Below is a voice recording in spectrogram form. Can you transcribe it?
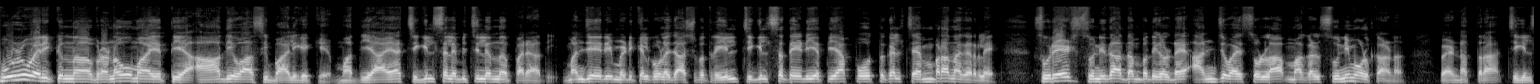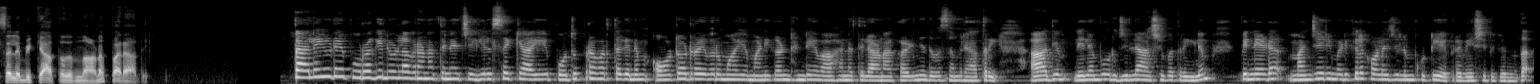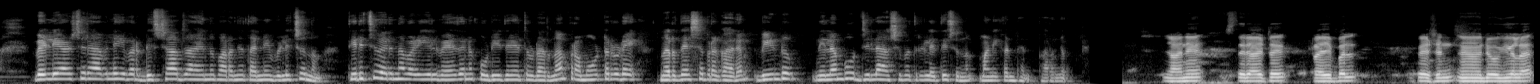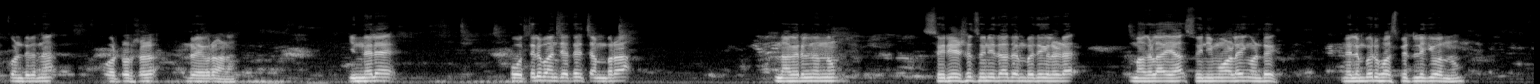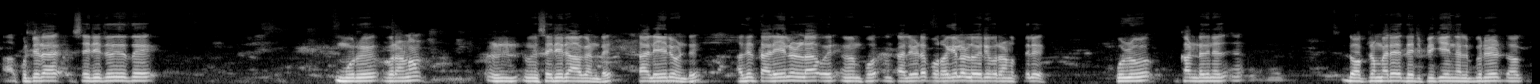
പുഴുവരിക്കുന്ന വ്രണവുമായെത്തിയ ആദിവാസി ബാലികയ്ക്ക് മതിയായ ചികിത്സ ലഭിച്ചില്ലെന്ന് പരാതി. മഞ്ചേരി മെഡിക്കൽ കോളേജ് ആശുപത്രിയിൽ ചികിത്സ തേടിയെത്തിയ പോത്തുകൽ ചെമ്പ്ര നഗറിലെ സുരേഷ് സുനിത ദമ്പതികളുടെ അഞ്ചു വയസ്സുള്ള മകൾ സുനിമോൾക്കാണ് വേണ്ടത്ര ചികിത്സ ലഭിക്കാത്തതെന്നാണ് പരാതി. തലയുടെ പുറകിലുള്ള വ്രണത്തിന് ചികിത്സയ്ക്കായി പൊതുപ്രവർത്തകനും ഓട്ടോ ഡ്രൈവറുമായ മണികണ്ഠന്റെ വാഹനത്തിലാണ് കഴിഞ്ഞ ദിവസം രാത്രി ആദ്യം നിലമ്പൂർ ജില്ലാ ആശുപത്രിയിലും പിന്നീട് മഞ്ചേരി മെഡിക്കൽ കോളേജിലും കുട്ടിയെ പ്രവേശിപ്പിക്കുന്നത്. വെള്ളിയാഴ്ച രാവിലെ ഇവർ ഡിസ്ചാർജ് ആയെന്ന് പറഞ്ഞ് തന്നെ വിളിച്ചെന്നും തിരിച്ചു വരുന്ന വഴിയിൽ വേദന കൂടിയതിനെ തുടർന്ന് പ്രൊമോട്ടറുടെ നിർദ്ദേശപ്രകാരം വീണ്ടും നിലമ്പൂർ ജില്ലാ ആശുപത്രിയിൽ എത്തിച്ചെന്നും മണികണ്ഠൻ പറഞ്ഞു. ഞാൻ സ്ഥിരമായിട്ട് ട്രൈബൽ പേഷ്യൻ രോഗികളെ കൊണ്ടുവരുന്ന ഓട്ടോറിക്ഷ ഡ്രൈവറാണ്. ഇന്നലെ പോത്തൽ പഞ്ചായത്തിൽ ചമ്പ്ര നഗറിൽ നിന്നും സുരേഷ് സുനിത ദമ്പതികളുടെ മകളായ സുനിമോളെയും കൊണ്ട് നിലമ്പൂർ ഹോസ്പിറ്റലിലേക്ക് വന്നു. ആ കുട്ടിയുടെ ശരീരത്തിൽ മുറി വ്രണം ശരീരാകുണ്ട് തലയിലുണ്ട്. അതിൽ തലയിലുള്ള ഒരു തലയുടെ പുറകിലുള്ള ഒരു വ്രണത്തിൽ പുഴു കണ്ടതിന് ഡോക്ടർമാരെ ധരിപ്പിക്കുകയും നിലമ്പൂർ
